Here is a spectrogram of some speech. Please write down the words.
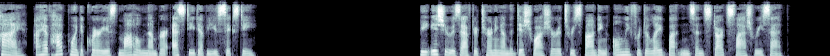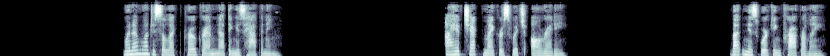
Hi, I have Hotpoint Aquarius model number SDW60. The issue is after turning on the dishwasher, it's responding only for delayed buttons and start slash reset. When I want to select program, nothing is happening. I have checked microswitch already. Button is working properly.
